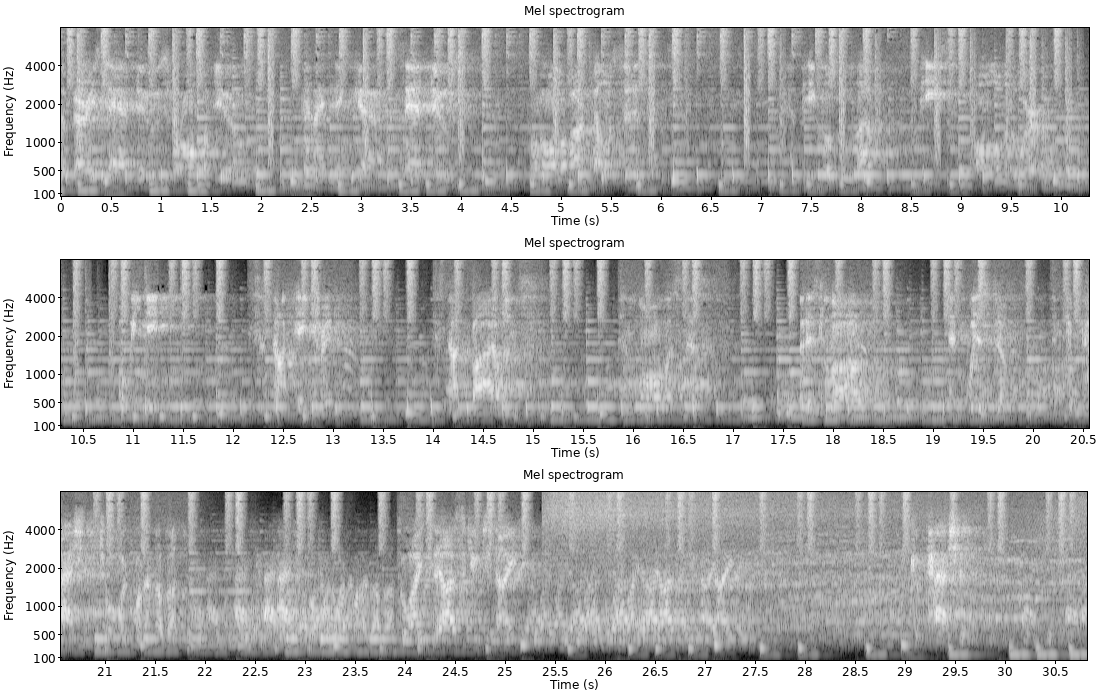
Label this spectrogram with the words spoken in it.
It's a very sad news for all of you, and I think uh, sad news for all of our fellow citizens and people who love peace all over the world. But we need this is not hatred, it's not violence and lawlessness, but it's love and wisdom and compassion toward one another. So I ask you tonight, compassion. Bye.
